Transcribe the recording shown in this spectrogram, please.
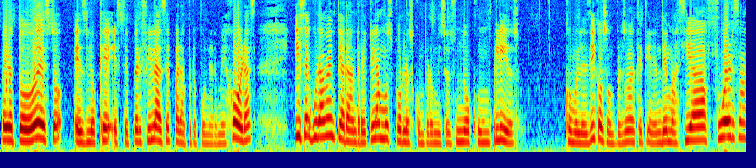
pero todo esto es lo que este perfil hace para proponer mejoras y seguramente harán reclamos por los compromisos no cumplidos como les digo, son personas que tienen demasiada fuerza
